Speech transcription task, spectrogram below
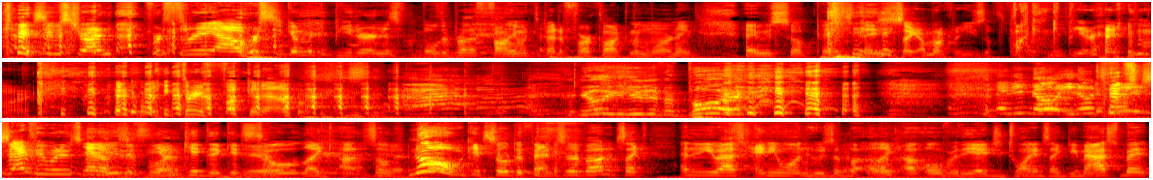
because he was trying for three hours to get on the computer, and his older brother finally went to bed at four o'clock in the morning, and he was so pissed. And he's just like, I'm not gonna use the fucking computer anymore. I had wait three fucking hours. You only can use it for porn. and you know, you know, it's That's exactly what he was Yeah, gonna no, use it this young kid that gets Yeah. so like uh, so Yeah. no gets so defensive about it. It's like, and then you ask anyone who's about, like uh, over the age of twenty, it's like, do you masturbate?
